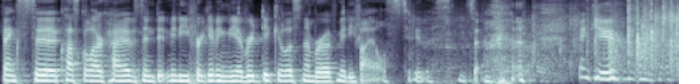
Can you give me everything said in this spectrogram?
thanks to Classical Archives and BitMIDI for giving me a ridiculous number of MIDI files to do this. So, thank you.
